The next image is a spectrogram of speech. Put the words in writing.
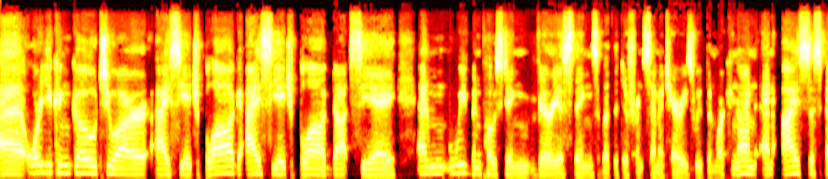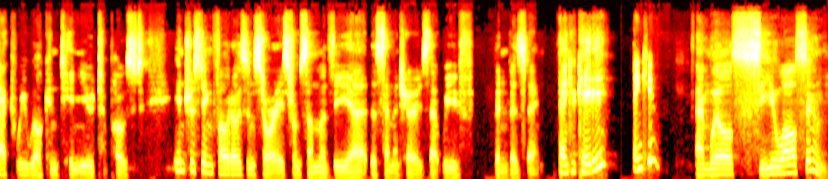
uh, or you can go to our ICH blog, ichblog.ca, and we've been posting various things about the different cemeteries we've been working on, and I suspect we will continue to post interesting photos and stories from some of the uh, the cemeteries that we've been visiting. Thank you, Katie, Thank you. and we'll see you all soon.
